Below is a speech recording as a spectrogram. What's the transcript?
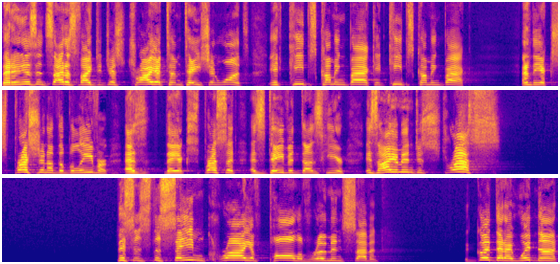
that it isn't satisfied to just try a temptation once. It keeps coming back, it keeps coming back. And the expression of the believer as they express it as David does here is I am in distress. This is the same cry of Paul of Romans 7. The good that I would not,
